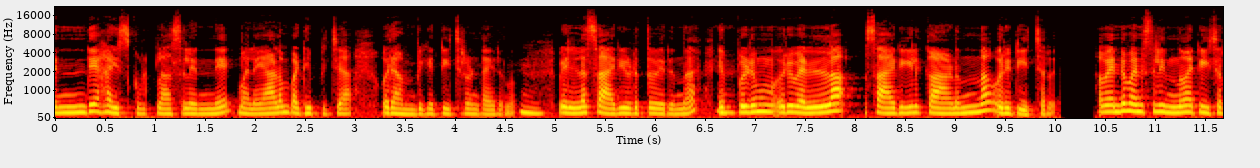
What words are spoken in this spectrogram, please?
എന്റെ ഹൈസ്കൂൾ ക്ലാസ്സിൽ എന്നെ മലയാളം പഠിപ്പിച്ച ഒരു അംബിക ടീച്ചർ ഉണ്ടായിരുന്നു. വെള്ള സാരി എടുത്ത് വരുന്ന എപ്പോഴും ഒരു വെള്ള സാരിയിൽ കാണുന്ന ഒരു ടീച്ചർ അപ്പോൾ എന്റെ മനസ്സിൽ ഇന്നും ആ ടീച്ചർ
